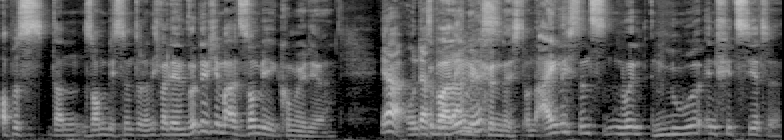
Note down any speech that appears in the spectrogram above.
ob es dann Zombies sind oder nicht, weil der wird nämlich immer als Zombie-Komödie ja, und das überall Problem ist, angekündigt. Und eigentlich sind es nur, nur Infizierte.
